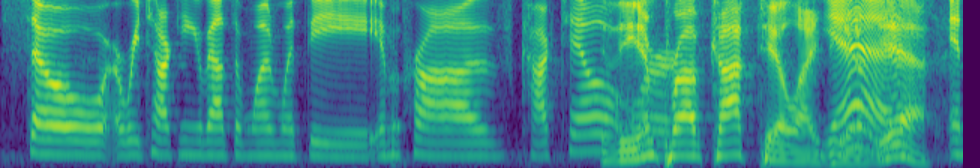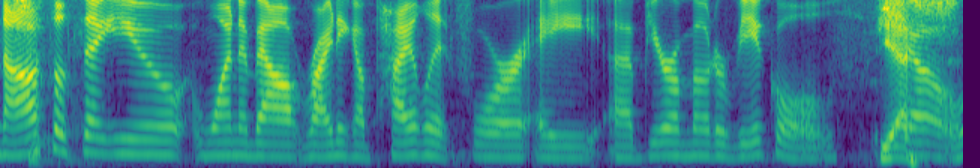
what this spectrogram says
So, are we talking about the one with the improv cocktail? The or- improv cocktail idea. Yes. Yeah. And I also sent you one about writing a pilot for a, uh Bureau of Motor Vehicles Yes. show.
